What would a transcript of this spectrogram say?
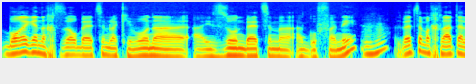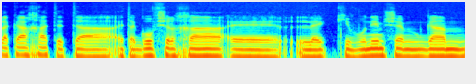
בוא רגע נחזור בעצם לכיוון האיזון בעצם הגופני. מהמם. אז בעצם החלטת לקחת את, ה, את הגוף שלך אה, לכיוונים שהם גם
